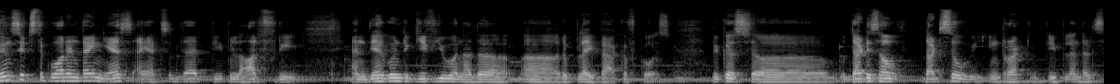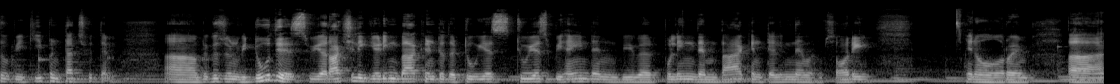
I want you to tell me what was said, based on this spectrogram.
since it's the quarantine yes i accept that people are free and they are going to give you another uh, reply back of course. Because uh, that is how that's how we interact with people and that's how we keep in touch with them uh, because when we do this we are actually getting back into the two years two years behind and we were pulling them back and telling them i'm sorry you know or i'm uh,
